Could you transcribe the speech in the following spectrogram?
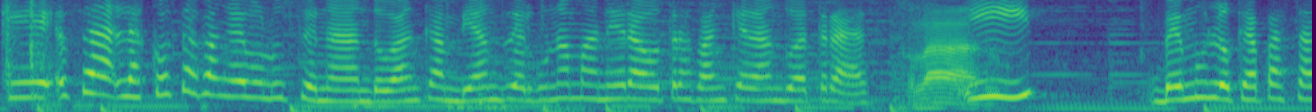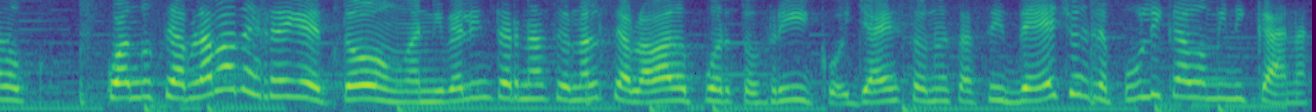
Que, o sea, las cosas van evolucionando, van cambiando, de alguna manera otras van quedando atrás. Claro. Y vemos lo que ha pasado. Cuando se hablaba de reggaetón a nivel internacional se hablaba de Puerto Rico, ya esto no es así. De hecho, en República Dominicana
